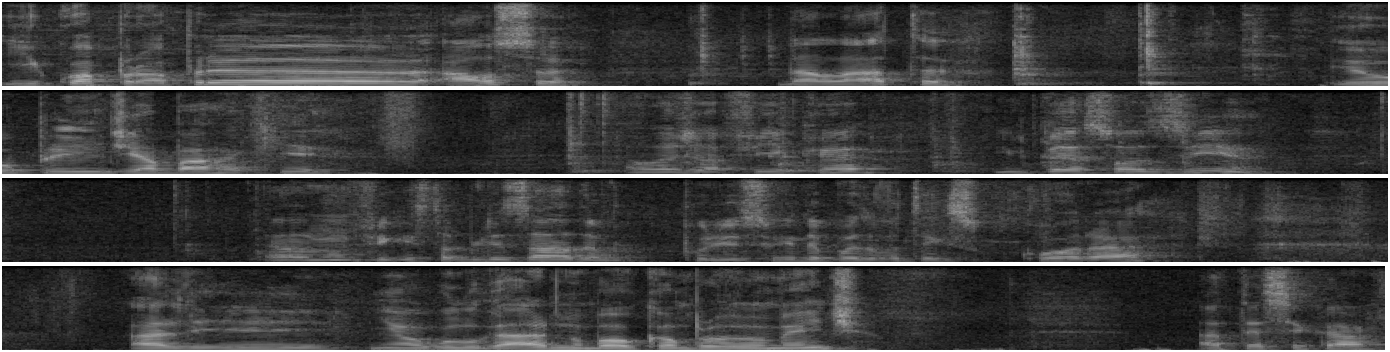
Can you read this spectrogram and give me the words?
E com a própria alça da lata, eu prendi a barra aqui. Ela já fica em pé sozinha. Ela não fica estabilizada. Por isso que depois eu vou ter que escorar ali em algum lugar, no balcão provavelmente, até secar.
